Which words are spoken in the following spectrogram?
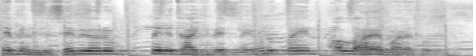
Hepinizi seviyorum. Beni takip etmeyi unutmayın. Allah'a emanet olun.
